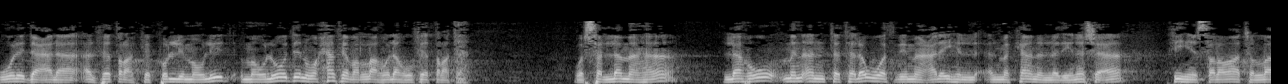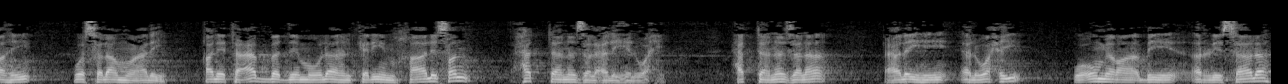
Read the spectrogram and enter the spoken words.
ولد على الفطرة ككل مولود مولود وحفظ الله له فطرته وسلمها له من أن تتلوث بما عليه المكان الذي نشأ فيه صلوات الله وسلامه عليه. قال يتعبد لمولاه الكريم خالصا حتى نزل عليه الوحي. حتى نزل عليه الوحي وأمر بالرسالة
